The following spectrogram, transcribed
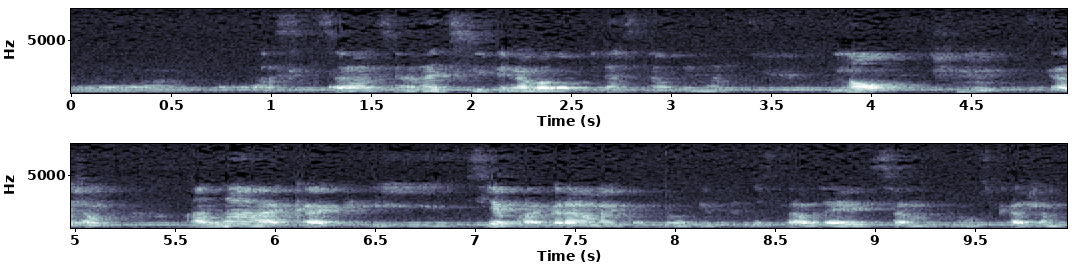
э, ассоциация. Она действительно была предоставлена. Но, скажем, она, как и все программы, которые предоставляются, ну, скажем,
